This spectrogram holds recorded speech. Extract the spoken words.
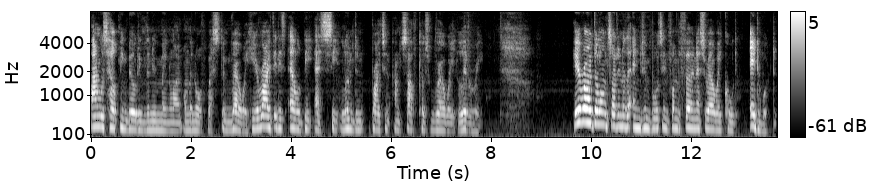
and was helping building the new main line on the North Western Railway. He arrived in his LBSC London, Brighton and South Coast Railway livery. He arrived alongside another engine brought in from the Furness Railway called Edward,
